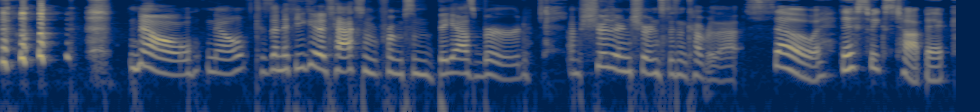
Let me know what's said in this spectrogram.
No, no. Because then if you get attacked from, from some big ass bird, I'm sure their insurance doesn't cover that. So, this week's topic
